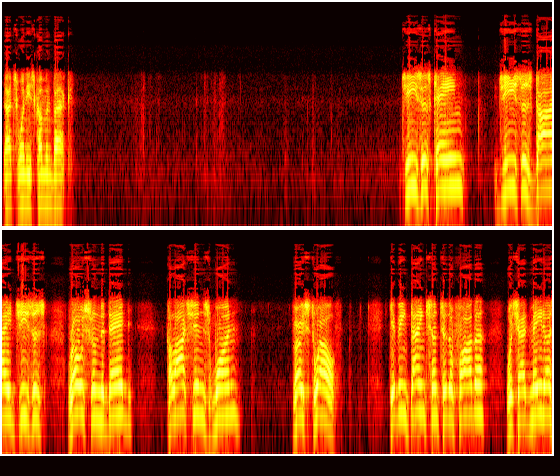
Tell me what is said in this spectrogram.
that's when he's coming back. Jesus came, Jesus died, Jesus rose from the dead. Colossians 1, verse 12. Giving thanks unto the Father, which had made us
